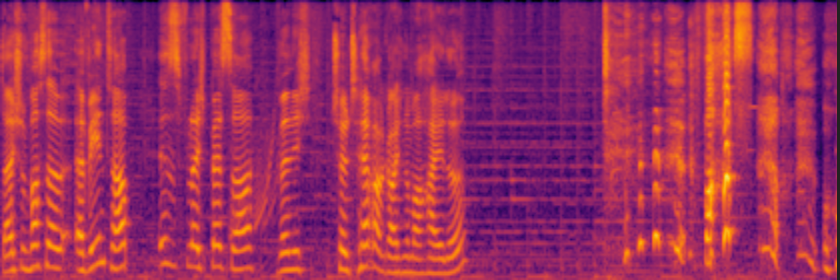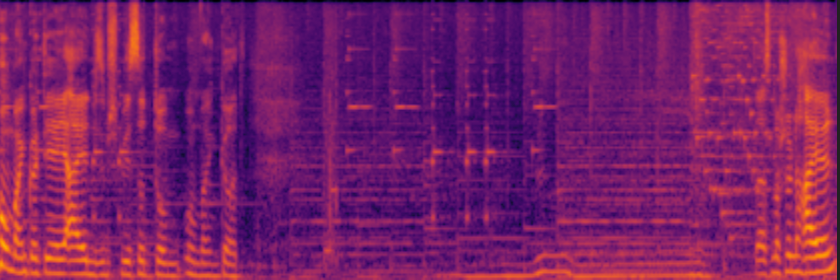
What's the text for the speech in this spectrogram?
Da ich schon Wasser erwähnt habe, ist es vielleicht besser, wenn ich Chelterra gleich nochmal heile. Was? Oh mein Gott, die AI in diesem Spiel ist so dumm. Oh mein Gott. Erstmal schön heilen.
